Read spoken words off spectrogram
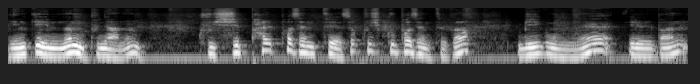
인기 있는 분야는 98%에서 99%가 미국 내 일반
